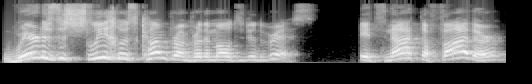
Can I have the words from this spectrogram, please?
Where does the shlichus come from for the multitude of bris? It's not the father.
